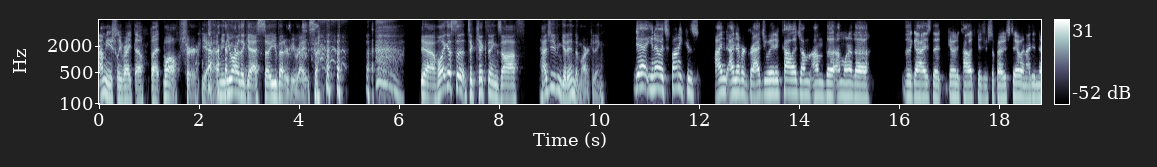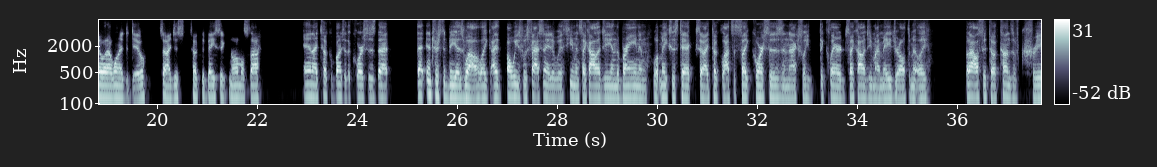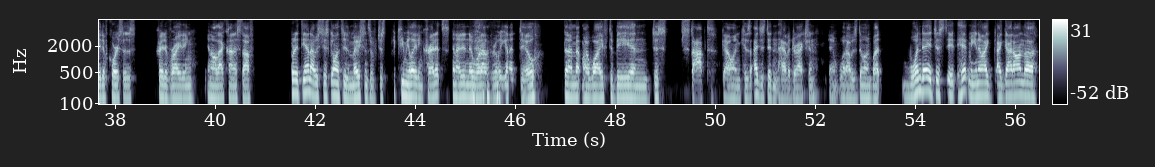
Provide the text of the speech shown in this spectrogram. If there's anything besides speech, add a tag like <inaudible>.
I'm usually right though, but well, sure. Yeah. I mean, you are the guest, so you better be right. So <laughs> Yeah, well, I guess to to kick things off, how'd you even get into marketing? Yeah, you know, it's funny cuz I I never graduated college. I'm I'm the I'm one of the the guys that go to college because you're supposed to and I didn't know what I wanted to do. So I just took the basic normal stuff and I took a bunch of the courses that that interested me as well. Like I always was fascinated with human psychology and the brain and what makes us tick. So I took lots of psych courses and actually declared psychology my major ultimately. But I also took tons of creative courses, creative writing and all that kind of stuff. But at the end, I was just going through the motions of just accumulating credits and I didn't know what I was really going to do. Then I met my wife to be and just stopped going because I just didn't have a direction in what I was doing. But one day it just it hit me. You know, I I got on the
